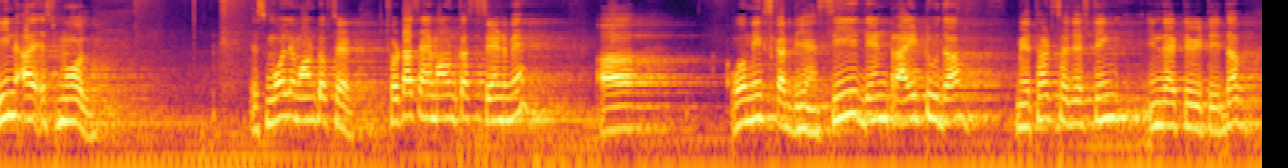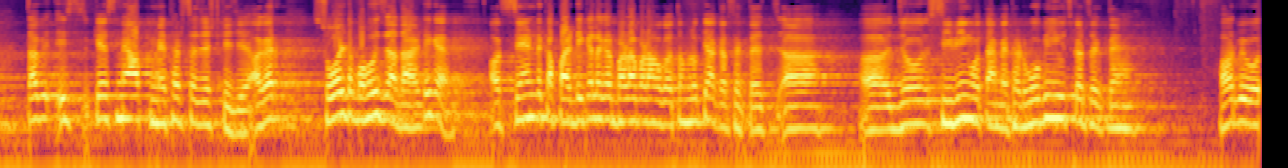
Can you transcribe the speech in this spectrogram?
in a small small amount of sand छोटा सा अमाउंट का सेंड में आ, वो मिक्स कर दिए हैं. She then try to the method suggesting in the activity तब तब इस केस में आप मेथड सजेस्ट कीजिए। अगर सोल्ट बहुत ज़्यादा है, ठीक है, और सेंड का पार्टिकल अगर बड़ा बड़ा होगा तो हम लोग क्या कर सकते हैं? जो सीविंग होता है मेथड, वो भी यूज़ कर सकते हैं। और भी वो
